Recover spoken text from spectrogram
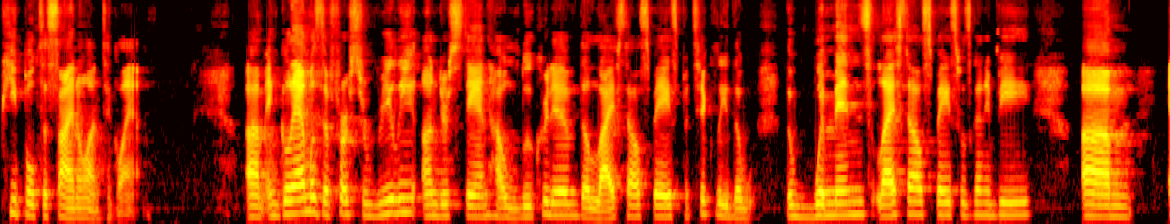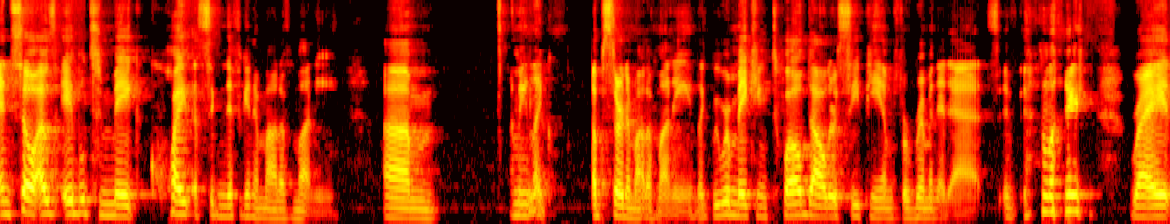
people to sign on to Glam. Um, and Glam was the first to really understand how lucrative the lifestyle space, particularly the the women's lifestyle space, was going to be. Um, and so I was able to make quite a significant amount of money. Um, I mean, like absurd amount of money. Like we were making twelve dollars CPM for Remnant ads, like right.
